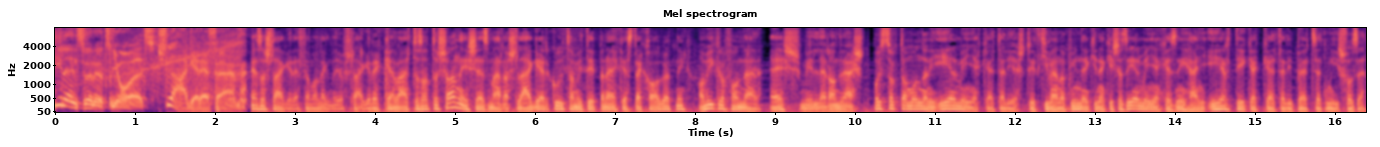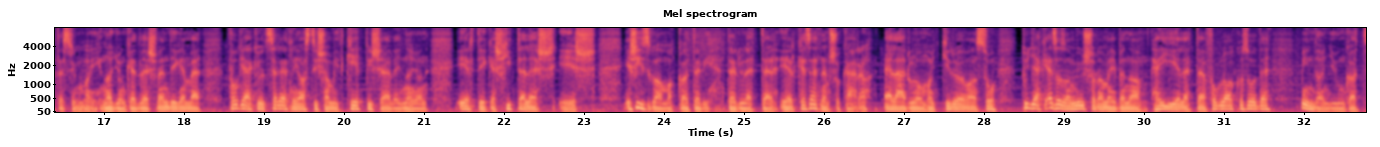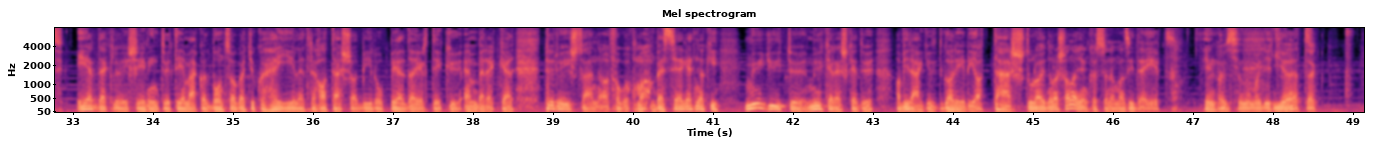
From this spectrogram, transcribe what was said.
958! Sláger FM! Ez a Sláger FM a legnagyobb slágerekkel változatosan, és ez már a slágerkult, amit éppen elkezdtek hallgatni. A mikrofonnál S. Miller András. Hogy szoktam mondani, élményekkel teli estét kívánok mindenkinek, és az élményekhez néhány értékekkel teli percet mi is hozzáteszünk mai nagyon kedves vendégemmel. Fogják őt szeretni azt is, amit képvisel, egy nagyon értékes, hiteles és, és izgalmakkal teli területtel érkezett. Nem sokára elárulom, hogy kiről van szó. Tudják, ez az a műsor, amelyben a helyi élettel foglalkozó, de mindannyiunkat érdeklő és érintő témákat boncolgatjuk a helyi életre hatással bíró példaértékű emberekkel. Törő Istvánnal fogok ma beszélgetni, aki műgyűjtő, műkereskedő, a Virággyűjt Galéria társ tulajdonosa. Nagyon köszönöm az idejét. Én köszönöm, hogy, hogy itt jött. lehetek.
